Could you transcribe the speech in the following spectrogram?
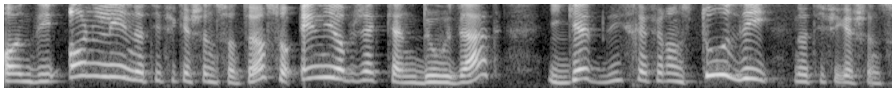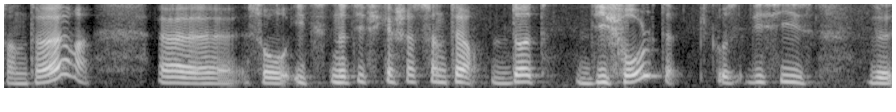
on the only notification center. So any object can do that you get this reference to the notification center. Uh, so it's notification center dot default because this is the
